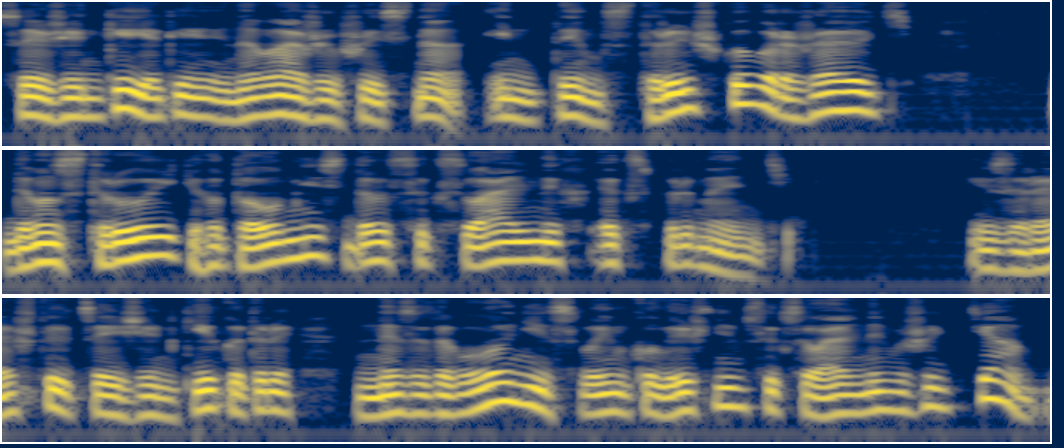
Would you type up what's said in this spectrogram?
Це жінки, які, наважившись на інтим стрижку, виражають, демонструють готовність до сексуальних експериментів. І, зрештою, це жінки, котрі не задоволені своїм колишнім сексуальним життям.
